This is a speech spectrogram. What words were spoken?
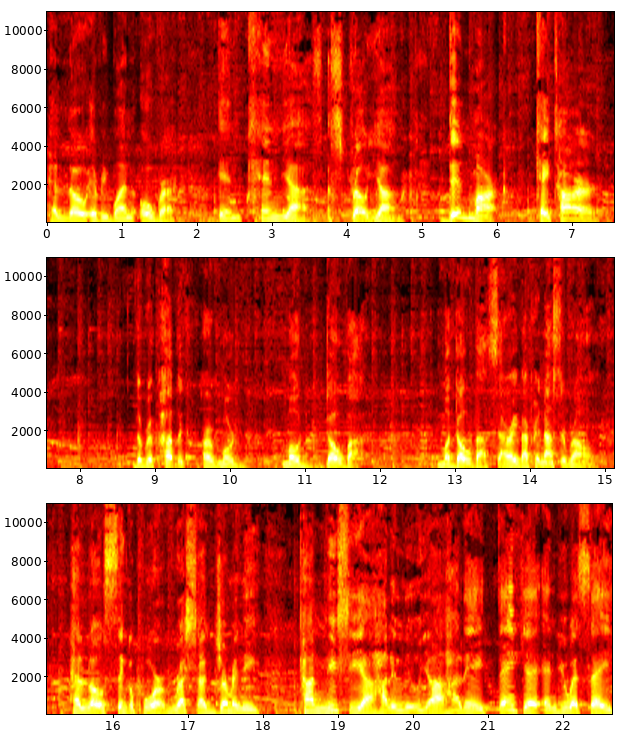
Hello, everyone over in Kenya, Australia, Denmark, Qatar, the Republic of Moldova. Moldova. Sorry if I pronounced it wrong. Hello, Singapore, Russia, Germany, Tunisia. Hallelujah. Hallelujah. Thank you. And USA.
